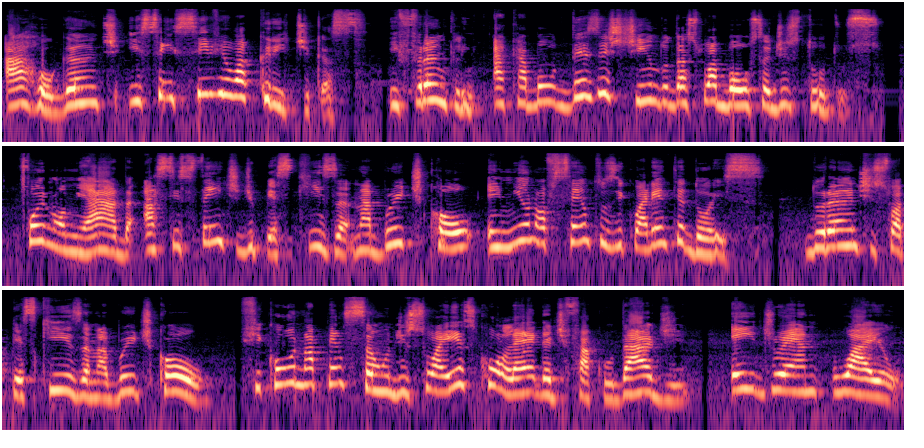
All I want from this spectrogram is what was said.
arrogante e sensível a críticas, e Franklin acabou desistindo da sua bolsa de estudos. Foi nomeada assistente de pesquisa na British Co. em 1942. Durante sua pesquisa na British Co., ficou na pensão de sua ex-colega de faculdade, Adrienne Weil,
